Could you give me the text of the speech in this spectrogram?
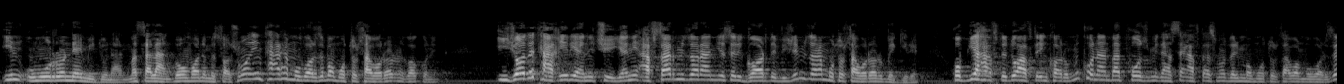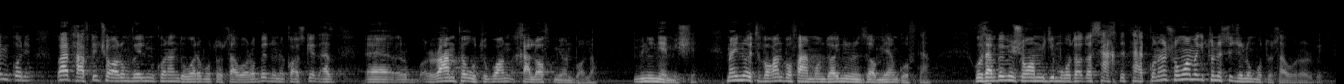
این امور رو نمی‌دونن. مثلا به عنوان مثال شما این طرح مبارزه با موتورسوارا رو نگاه کنید ایجاد تغییر یعنی چی؟ یعنی افسر می‌ذارن یه سری گارد ویژه می‌ذارن موتورسوارا رو بگیره. خب یه هفته دو هفته این کارو می‌کنن بعد پوز میدن سه هفته است ما داریم با موتورسوار مبارزه می‌کنیم. بعد هفته چهارم ول می‌کنن دوباره موتورسوارا بدون کاسکت از رامپ اتوبان خلاف میان بالا. ببینی نمیشه. من اینو اتفاقا با فرماندهای نیروی نظامی هم گفتم. گفتم ببین شما میگی معتادا سخت تک کنن شما مگه تونستی جلو موتورسوارا رو بگیری؟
